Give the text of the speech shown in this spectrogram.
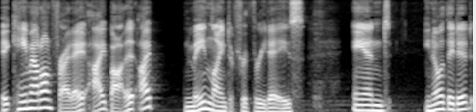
It came out on Friday. I bought it. I mainlined it for three days, and you know what they did?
